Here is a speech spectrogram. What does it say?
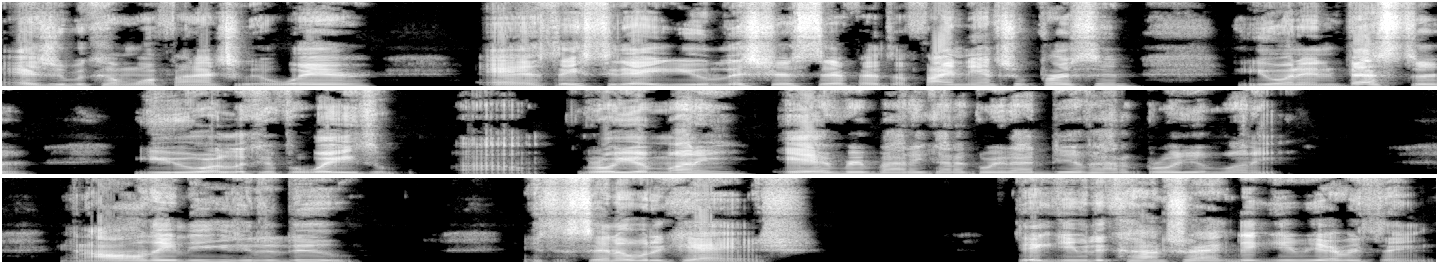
As you become more financially aware, as they see that you list yourself as a financial person, you're an investor, you are looking for ways to um, grow your money. Everybody got a great idea of how to grow your money. And all they need you to do is to send over the cash. They give you the contract, they give you everything.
